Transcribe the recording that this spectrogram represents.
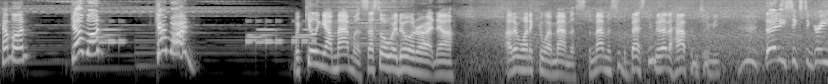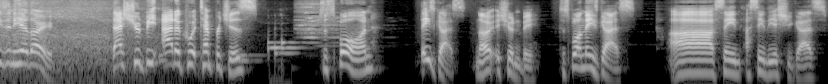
Come on. Come on. Come on. We're killing our mammoths. That's all we're doing right now. I don't want to kill my mammoths. The mammoths are the best thing that ever happened to me. 36 degrees in here, though. That should be adequate temperatures to spawn these guys. No, it shouldn't be. To spawn these guys. Ah, uh, I've seen, I see the issue, guys.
